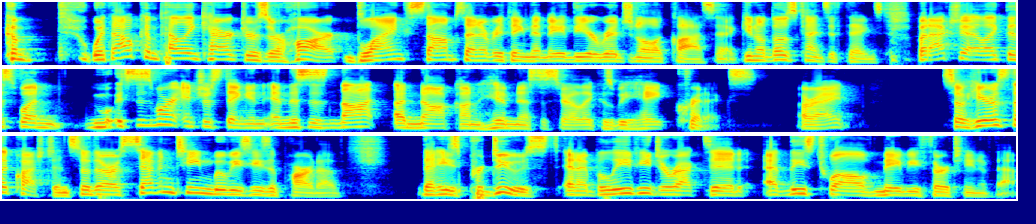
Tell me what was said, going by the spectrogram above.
Com- without compelling characters or heart, Blank stomps on everything that made the original a classic. You know those kinds of things. But actually, I like this one. This is more interesting, and, and this is not a knock on him necessarily because we hate critics. All right. So here's the question. So there are 17 movies he's a part of that he's produced, and I believe he directed at least 12, maybe 13 of them.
